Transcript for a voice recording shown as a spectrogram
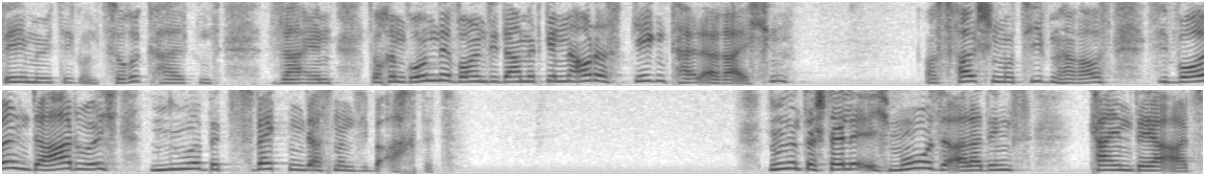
demütig und zurückhaltend seien. Doch im Grunde wollen sie damit genau das Gegenteil erreichen. Aus falschen Motiven heraus. Sie wollen dadurch nur bezwecken, dass man sie beachtet. Nun unterstelle ich Mose allerdings kein derart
